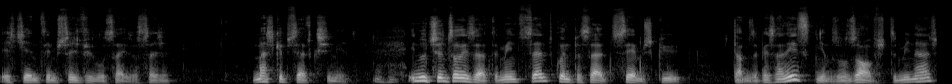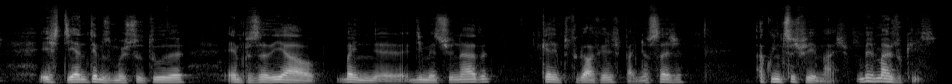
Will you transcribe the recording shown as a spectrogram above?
este ano temos 6,6, ou seja, mais capacidade de crescimento. Uhum. E no descentralizado, também interessante, quando passado dissemos que estávamos a pensar nisso, tínhamos uns alvos determinados, este ano temos uma estrutura empresarial bem uh, dimensionada, quer em Portugal, quer em Espanha. Ou seja, condições para ir mais. Mas mais do que isso.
